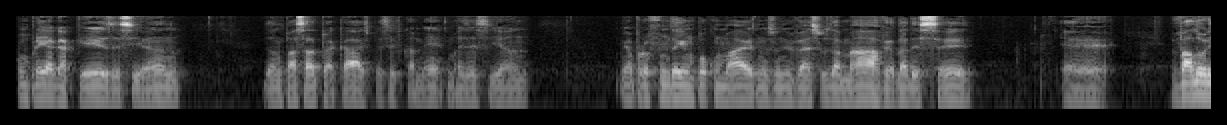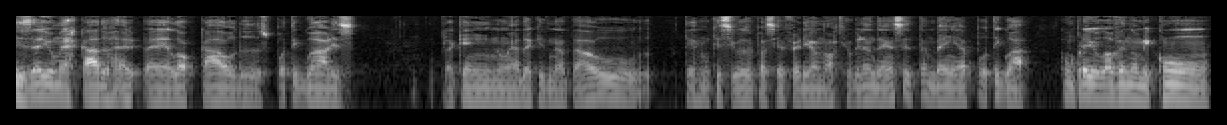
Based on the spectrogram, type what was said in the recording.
Comprei HQs esse ano, do ano passado para cá especificamente, mas esse ano me aprofundei um pouco mais nos universos da Marvel, da DC. É, valorizei o mercado é, local dos potiguares. Para quem não é daqui de Natal, o termo que se usa para se referir ao norte rio-grandense também é potiguar. Comprei o Love Nomicon,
